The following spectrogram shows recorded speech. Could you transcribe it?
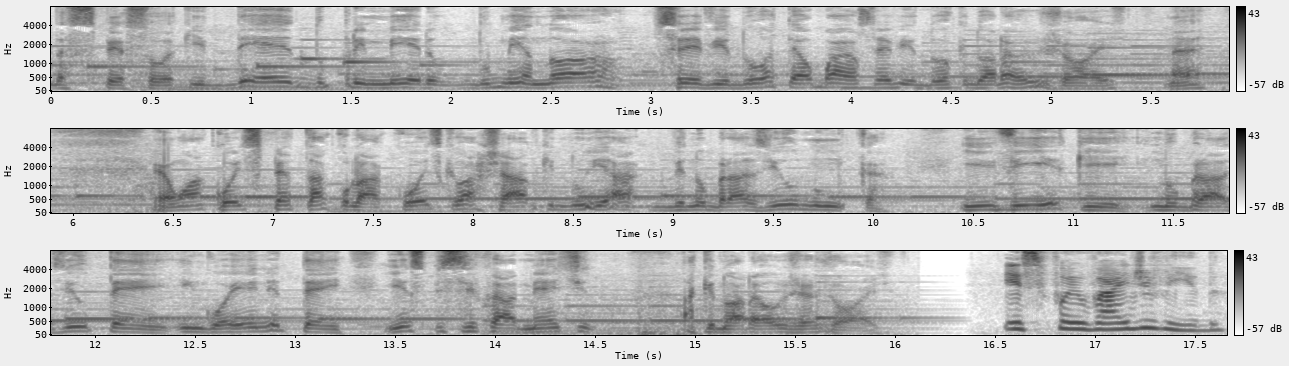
dessas pessoas aqui, desde o primeiro, do menor servidor até o maior servidor aqui do Araújo Jorge. Né? É uma coisa espetacular, coisa que eu achava que não ia vir no Brasil nunca e vi que no Brasil tem, em Goiânia tem, e especificamente aqui no Araújo Jorge. Esse foi o Vai de Vida,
